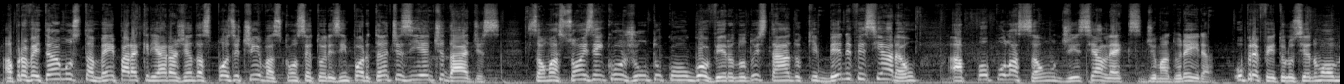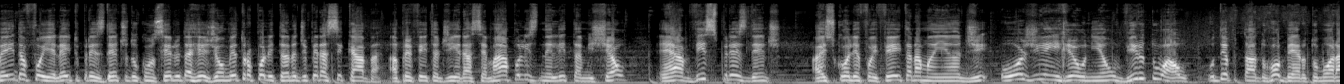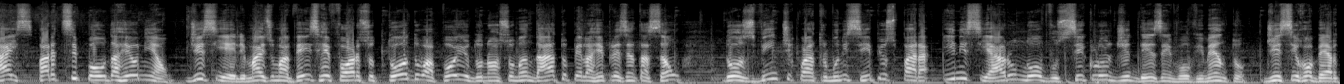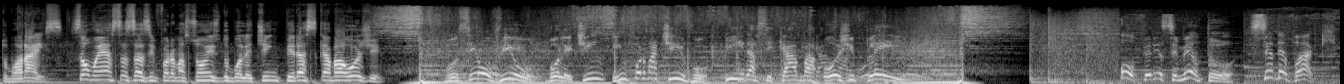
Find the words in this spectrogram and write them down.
Aproveitamos também para criar agendas positivas com setores importantes e entidades. São ações em conjunto com o governo do estado que beneficiarão a população, disse Alex de Madureira. O prefeito Luciano Almeida foi eleito presidente do Conselho da Região Metropolitana de Piracicaba. A prefeita de Iracemápolis, Nelita Michel, é a vice-presidente. A escolha foi feita na manhã de hoje em reunião virtual. O deputado Roberto Moraes participou da reunião. Disse ele: mais uma vez reforço todo o apoio do nosso mandato pela representação dos 24 municípios para iniciar um novo ciclo de desenvolvimento, disse Roberto Moraes. São essas as informações do Boletim Piracicaba hoje. Você ouviu Boletim Informativo Piracicaba Hoje Play. Oferecimento Cedevac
